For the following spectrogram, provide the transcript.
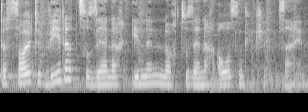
Das sollte weder zu sehr nach innen noch zu sehr nach außen gekippt sein.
